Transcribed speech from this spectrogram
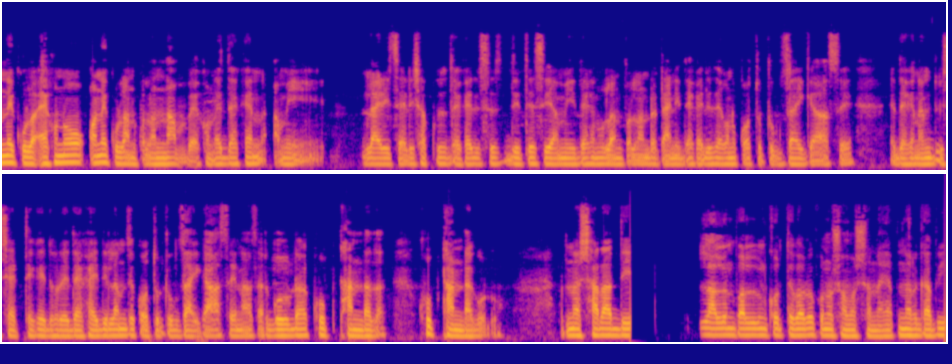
অনেক উলা, এখনও অনেক উলান পালান নামবে। এখন এই দেখেন, আমি লাইরি চাইরি সবকিছু দেখাই দিতে দিতেছি, আমি দেখেন উলান পালানটা টাইনি দেখাই দিতে এখন কতটুক জায়গা আছে। দেখেন, আমি দুই সাইড থেকে ধরে দেখাই দিলাম যে কতটুক জায়গা আছে না। আর গরুটা খুব ঠান্ডা খুব ঠান্ডা গরু। আপনার সারা দিন লালন পালন করতে পারবে, কোনো সমস্যা নাই। আপনার গাবি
